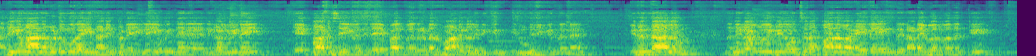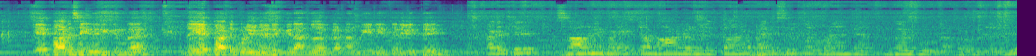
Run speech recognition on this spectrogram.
அதிகமான விடுமுறையின் அடிப்படையிலேயும் இந்த நிகழ்வினை ஏற்பாடு செய்வதிலே பல்வேறு இடர்பாடுகள் இருக்கின்- இருந்திருக்கின்றன. இருந்தாலும் இந்த நிகழ்வு மிகவும் சிறப்பான வகையிலே இன்று நடைபெறுவதற்கு ஏற்பாடு செய்திருக்கின்ற இந்த ஏற்பாட்டு குழுவினருக்கு நான் முதற்க நன்றியினை தெரிவித்து. அடுத்து சாதனை படைத்த மாணவர்களுக்கான பரிசுகள் வழங்க நிகழ்வு நடைபெறவுள்ளது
